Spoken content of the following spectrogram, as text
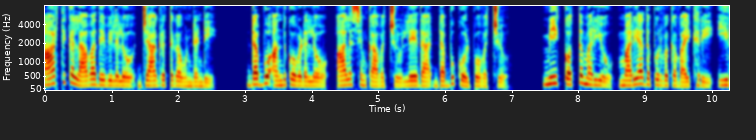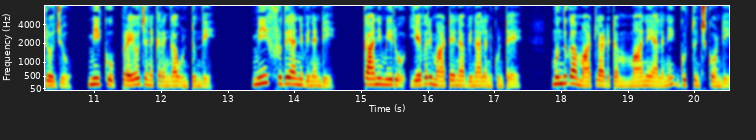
ఆర్థిక లావాదేవీలలో జాగ్రత్తగా ఉండండి. డబ్బు అందుకోవడంలో ఆలస్యం కావచ్చు లేదా డబ్బు కోల్పోవచ్చు. మీ కొత్త మరియు మర్యాదపూర్వక వైఖరి ఈరోజు మీకు ప్రయోజనకరంగా ఉంటుంది. మీ హృదయాన్ని వినండి. కాని మీరు ఎవరి మాటైనా వినాలనుకుంటే ముందుగా మాట్లాడటం మానేయాలని గుర్తుంచుకోండి.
